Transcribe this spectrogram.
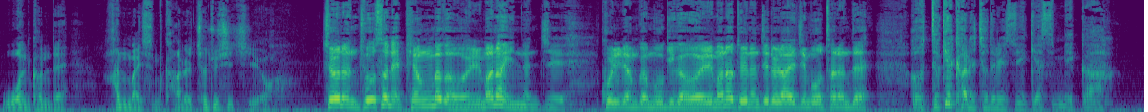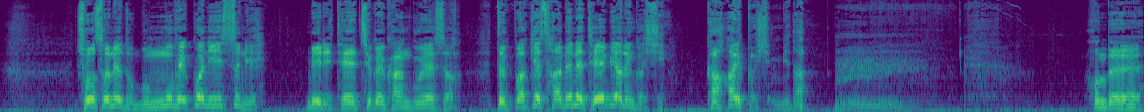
원컨대 한 말씀 가르쳐 주시지요. 저는 조선의 병마가 얼마나 있는지 군량과 무기가 얼마나 되는지를 알지 못하는데 어떻게 가르쳐 드릴 수 있겠습니까? 조선에도 문무백관이 있으니 미리 대책을 강구해서 뜻밖의 사변에 대비하는 것이 가할 것입니다. 음... 헌데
